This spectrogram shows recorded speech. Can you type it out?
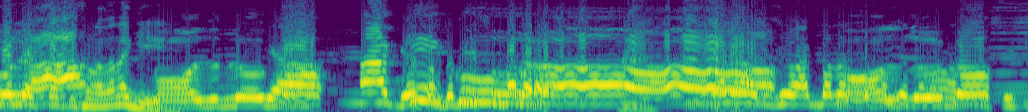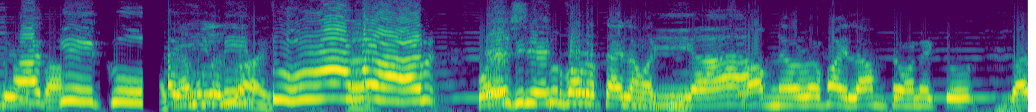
বলে শোনা যায় নাকি। তোমার চাইলাম আর কি। নেওয়ার পাইলাম যাই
